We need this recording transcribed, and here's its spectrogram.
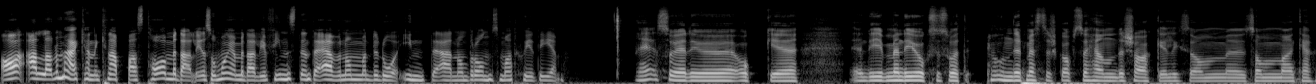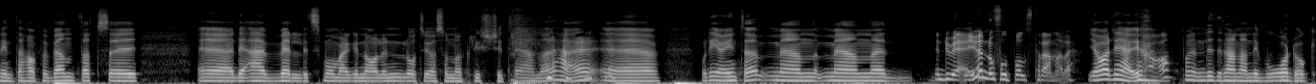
ja, alla de här kan knappast ta medaljer. Så många medaljer finns det inte, även om det då inte är någon bronsmatch i ett EM. Nej, så är det ju och eh, det, men det är ju också så att under ett mästerskap så händer saker liksom eh, som man kanske inte har förväntat sig. Eh, det är väldigt små marginaler. Nu låter jag som någon klyschig tränare här. eh, och det är jag ju inte, men, men... Du är ju ändå fotbollstränare. Ja, det är jag. Ja. På en liten annan nivå dock.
